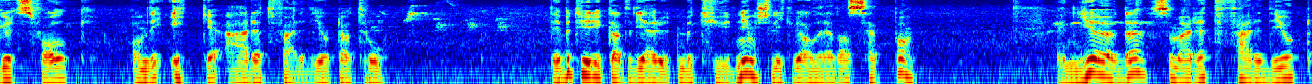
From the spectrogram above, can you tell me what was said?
Guds folk om de ikke er rettferdiggjort av tro. Det betyr ikke at de er uten betydning, slik vi allerede har sett på. En jøde som er rettferdiggjort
